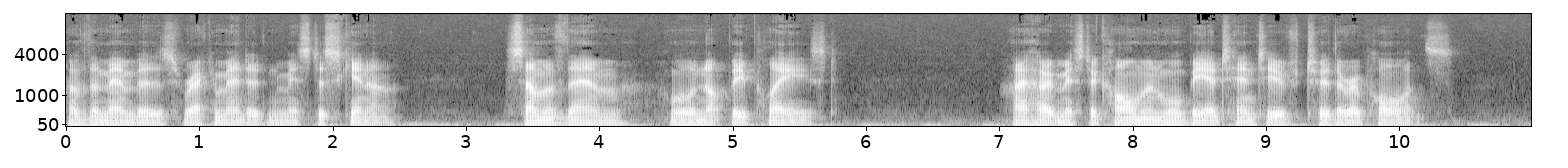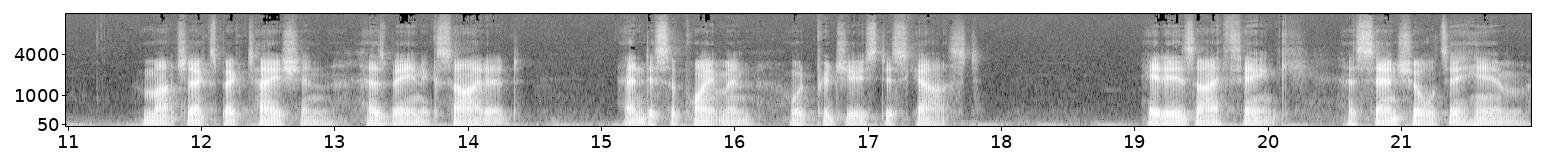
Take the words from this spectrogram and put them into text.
of the members recommended Mr. Skinner. Some of them will not be pleased. I hope Mr. Coleman will be attentive to the reports. Much expectation has been excited, and disappointment would produce disgust. It is, I think, essential to him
